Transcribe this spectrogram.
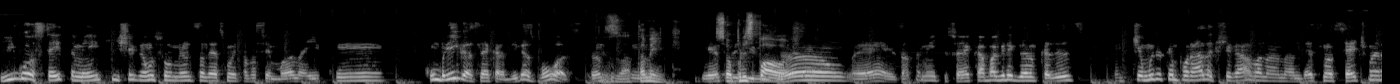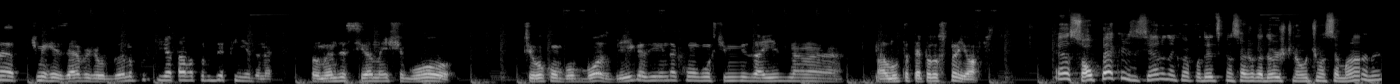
E gostei também que chegamos pelo menos na 18ª semana aí com com brigas, né, cara? Brigas boas. exatamente. Isso é o principal. Divisão, é, exatamente. Isso aí acaba agregando, porque às vezes tinha muita temporada que chegava na, na 17 era time reserva jogando porque já estava tudo definido, né? Pelo menos esse ano aí chegou, chegou com boas brigas e ainda com alguns times aí na, na luta até pelos playoffs. É, só o Packers esse ano, né, que vai poder descansar jogadores que na última semana, né?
